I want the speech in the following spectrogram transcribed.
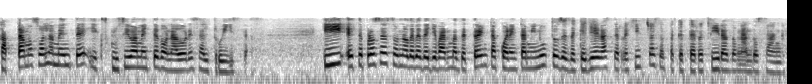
captamos solamente y exclusivamente donadores altruistas. Y este proceso no debe de llevar más de 30, 40 minutos desde que llegas, te registras hasta que te retiras donando sangre.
